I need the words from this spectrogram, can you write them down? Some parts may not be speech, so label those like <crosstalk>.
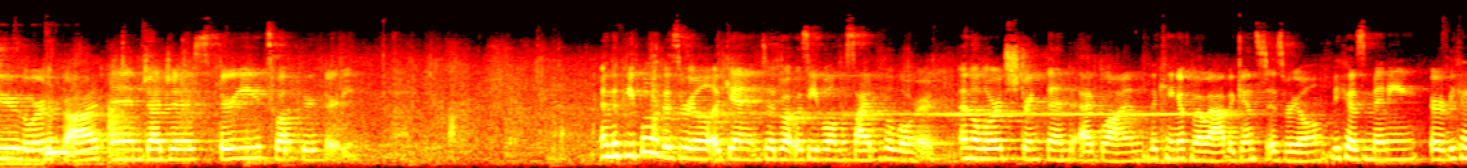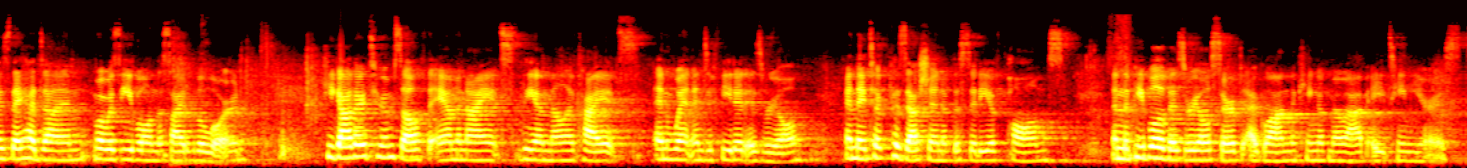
to the Word of God in Judges 3 12 through 30. And the people of Israel again did what was evil in the sight of the Lord. And the Lord strengthened Eglon, the king of Moab, against Israel, because many or because they had done what was evil in the sight of the Lord. He gathered to himself the Ammonites, the Amalekites, and went and defeated Israel. And they took possession of the city of palms. And the people of Israel served Eglon, the king of Moab, 18 years.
